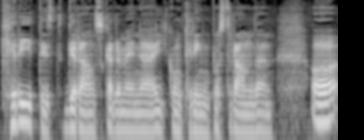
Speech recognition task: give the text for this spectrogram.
kritiskt granskade mig när jag gick omkring på stranden. Och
